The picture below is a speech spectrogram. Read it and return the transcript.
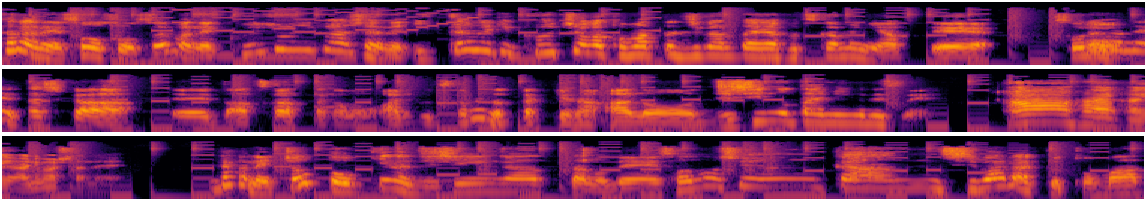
ただね、そうそう、そういえばね、空調に関してはね、一回だけ空調が止まった時間帯が二日目にあって、それがね、確か、えっ、と、暑かったかも。あれ二日目だったっけな？あの、地震のタイミングですね。ああ、はいはい、ありましたね。だからね、ちょっと大きな地震があったので、その瞬間、しばらく止まっ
